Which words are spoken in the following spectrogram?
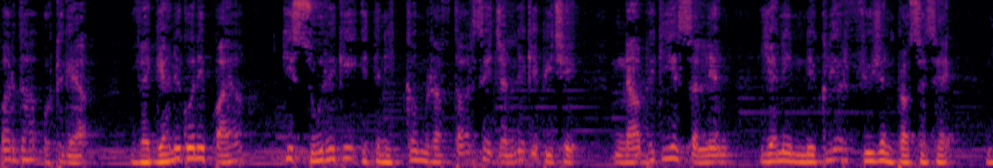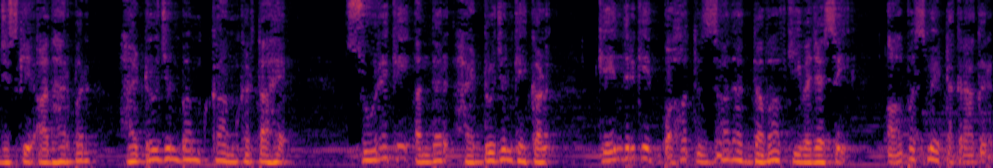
पर्दा उठ गया। वैज्ञानिकों ने पाया कि सूर्य की इतनी कम रफ्तार से जलने के पीछे नाभिकीय संलयन, यानी न्यूक्लियर फ्यूजन प्रोसेस है, जिसके आधार पर हाइड्रोजन बम काम करता है। सूर्य के अंदर हाइड्रोजन के कण केंद्र के बहुत ज़्यादा दबाव की वजह से आपस में टकराकर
